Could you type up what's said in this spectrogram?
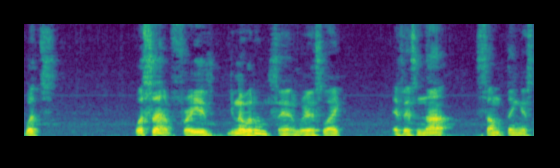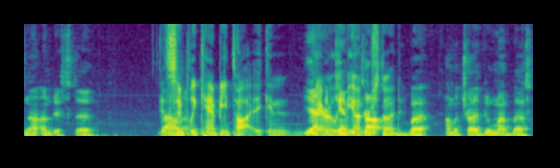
what's what's that phrase? You know what I'm saying? Where it's like, if it's not something, it's not understood. It don't know. simply can't be taught. It can Yeah, barely it can't be, be, taught, understood. but I'm gonna try to do my best.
